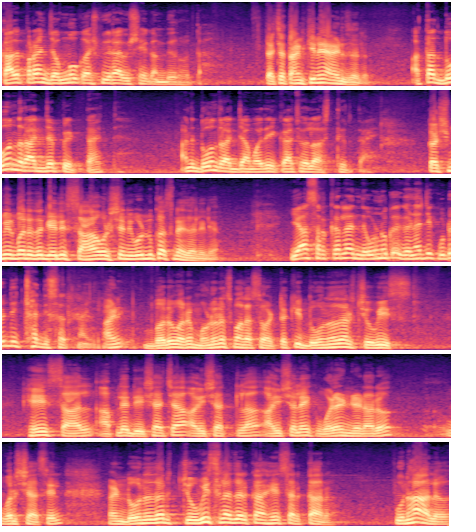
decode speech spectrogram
कालपर्यंत जम्मू काश्मीर हा विषय गंभीर होता. त्याच्यात आणखीन ऍड झालं. आता दोन राज्य पेटत आहेत आणि दोन राज्यामध्ये एकाच वेळेला अस्थिरता आहे. काश्मीरमध्ये तर गेली सहा वर्ष निवडणुकाच नाही झालेल्या. या सरकारला निवडणुका घेण्याची कुठेच इच्छा दिसत नाही आणि बरोबर म्हणूनच मला असं वाटतं की दोन हजार चोवीस हे साल आपल्या देशाच्या आयुष्यातला आयुष्याला एक वळण देणारं वर्ष असेल. कारण दोन हजार चोवीसला जर का हे सरकार पुन्हा आलं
